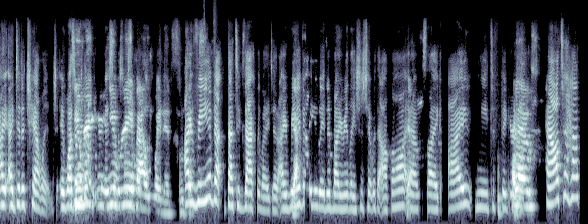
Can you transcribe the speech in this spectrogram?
I, I did a challenge. It wasn't. you re- you reevaluated I reevaluated. That's exactly what I did. I Yeah. reevaluated my relationship with alcohol, and I was like, I need to figure out how to have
